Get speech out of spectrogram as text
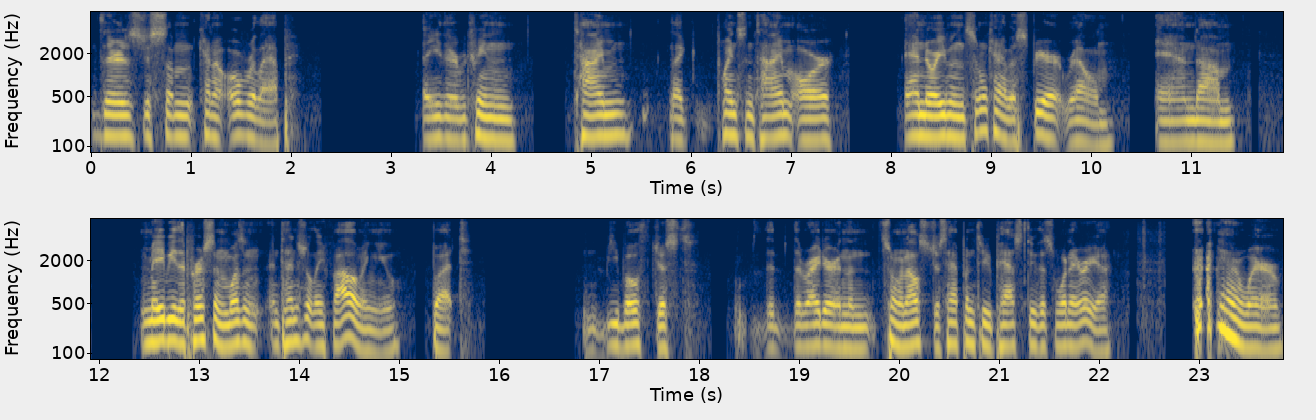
there's just some kind of overlap, either between time, like points in time, or and or even some kind of a spirit realm, and um, maybe the person wasn't intentionally following you, but you both just the the writer and then someone else just happened to pass through this one area where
